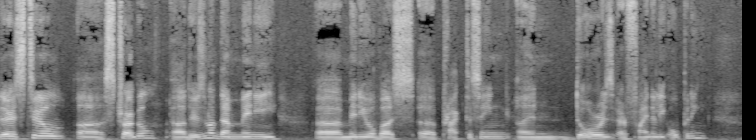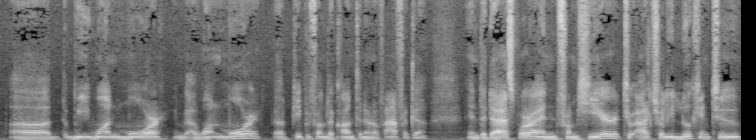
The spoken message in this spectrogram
There is still uh, struggle. Uh, there's not that many, uh, many of us uh, practicing, and doors are finally opening. Uh, we want more. I want more uh, people from the continent of Africa, in the diaspora, and from here to actually look into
